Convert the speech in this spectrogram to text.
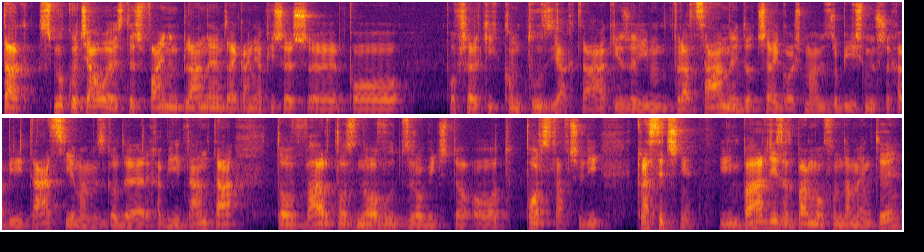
Tak, smukłe ciało jest też fajnym planem, tak jak Ania piszesz, e, po, po wszelkich kontuzjach, tak? Jeżeli wracamy do czegoś, mamy, zrobiliśmy już rehabilitację, mamy zgodę rehabilitanta, to warto znowu zrobić to od podstaw, czyli klasycznie. Im bardziej zadbamy o fundamenty,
